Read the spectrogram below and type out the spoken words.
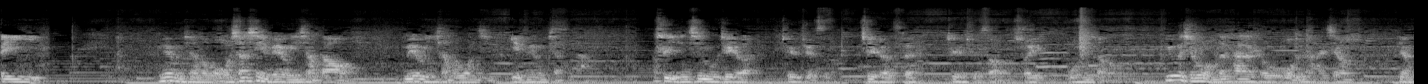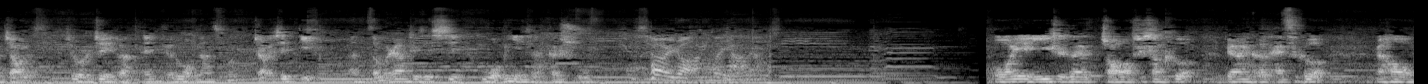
非议，没有影响到我，我相信也没有影响到，没有影响到忘记，也没有影响到他，是已经进入这个这个角色，这个对这个角色，所以不会影响到。因为其实我们在拍的时候，我们俩还这样这样交流，就是这一段，哎，觉得我们俩怎么找一些点，嗯，怎么让这些戏我们演起来更舒服。下一个。我也一直在找老师上课，表演课、台词课，然后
